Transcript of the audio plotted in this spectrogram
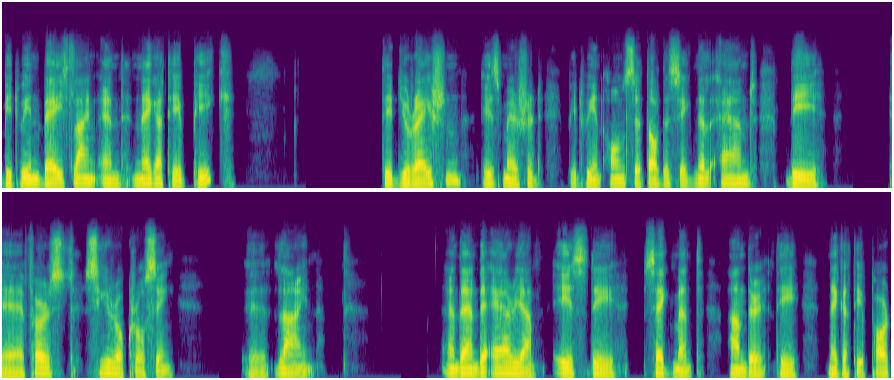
between baseline and negative peak. The duration is measured between onset of the signal and the uh, first zero crossing line. And then the area is the segment under the negative part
